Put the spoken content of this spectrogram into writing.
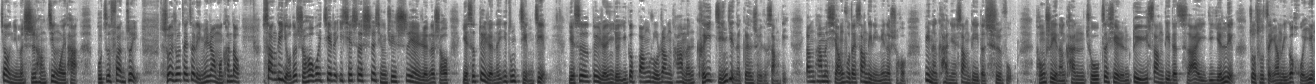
叫你们时常敬畏他，不致犯罪。”所以说，在这里面，让我们看到，上帝有的时候会借着一些事事情去试验人的时候，也是对人的一种警戒。也是对人有一个帮助，让他们可以紧紧的跟随着上帝。当他们降服在上帝里面的时候，必能看见上帝的赐福，同时也能看出这些人对于上帝的慈爱以及引领做出怎样的一个回应。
